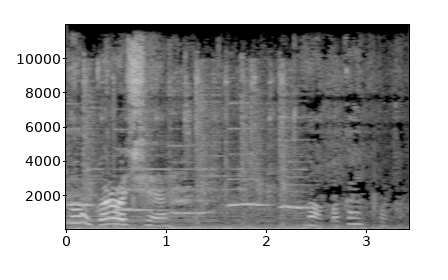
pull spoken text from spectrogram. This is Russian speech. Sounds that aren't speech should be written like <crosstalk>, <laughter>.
Ну, короче, ну, пока, пока.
